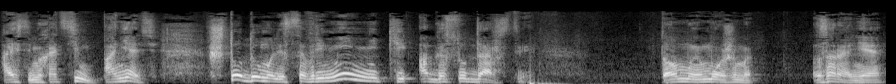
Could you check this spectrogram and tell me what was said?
А если мы хотим понять, что думали современники о государстве, то мы можем заранее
